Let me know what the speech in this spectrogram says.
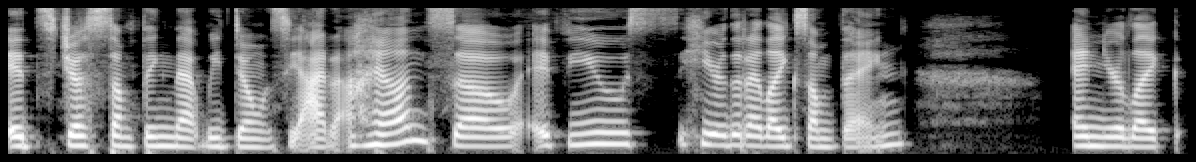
it's just something that we don't see eye to eye on. So if you hear that I like something and you're like,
